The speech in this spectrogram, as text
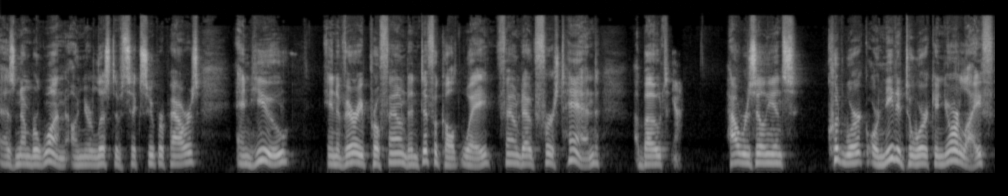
as number one on your list of six superpowers, and you, in a very profound and difficult way, found out firsthand about yeah. how resilience could work or needed to work in your life.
